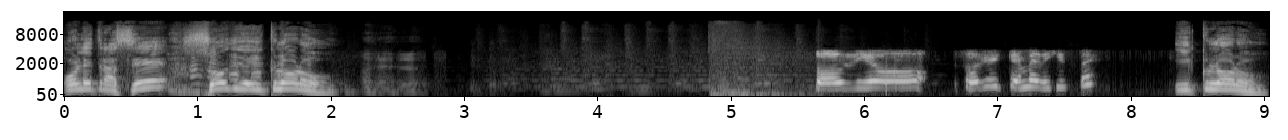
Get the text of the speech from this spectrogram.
O letra C, sodio y cloro. Sodio, ¿sodio y qué me dijiste? Y cloro.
